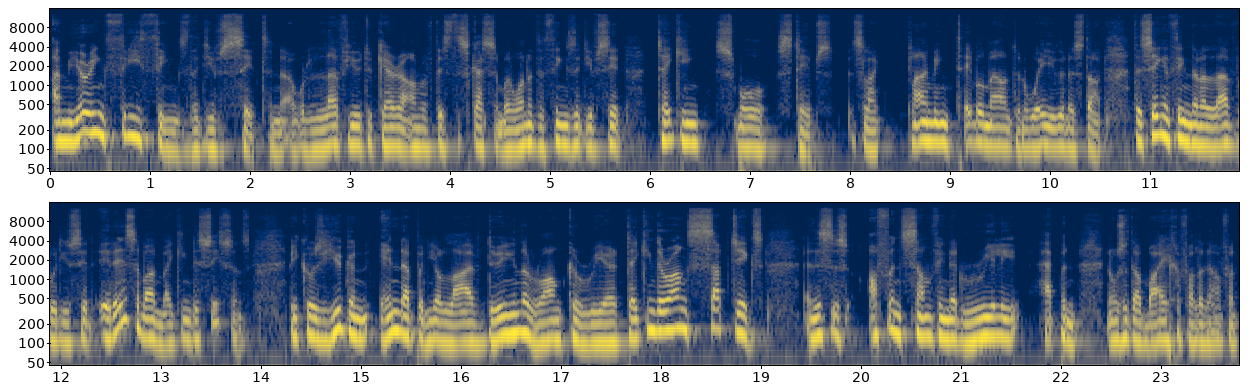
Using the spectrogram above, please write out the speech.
I'm hearing three things that you've said, and I would love you to carry on with this discussion. But one of the things that you've said, taking small steps. It's like climbing Table Mountain, where you're going to start. The second thing that I love what you said, it is about making decisions because you can end up in your life doing the wrong career, taking the wrong subjects. And this is often something that really happen en ons het al baie gevalle daarvan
